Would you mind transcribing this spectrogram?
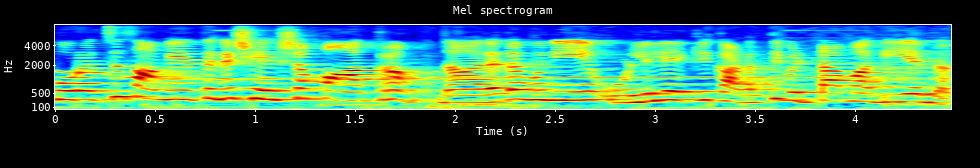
കുറച്ച് സമയത്തിന് ശേഷം മാത്രം നാരദമുനിയെ ഉള്ളിലേക്ക് കടത്തിവിട്ടാൽ എന്ന്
